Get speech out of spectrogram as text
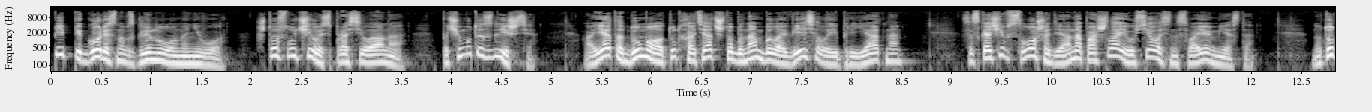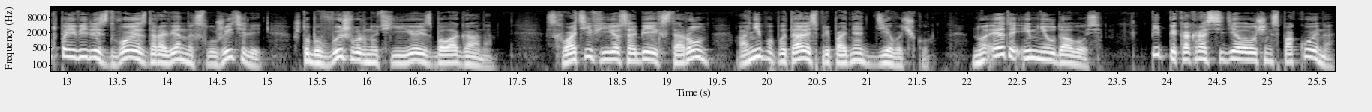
Пиппи горестно взглянула на него. «Что случилось?» – спросила она. «Почему ты злишься?» «А я-то думала, тут хотят, чтобы нам было весело и приятно». Соскочив с лошади, она пошла и уселась на свое место. Но тут появились двое здоровенных служителей, чтобы вышвырнуть ее из балагана. Схватив ее с обеих сторон, они попытались приподнять девочку. Но это им не удалось. Пиппи как раз сидела очень спокойно,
